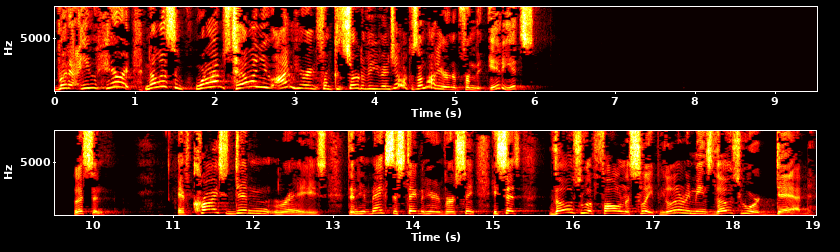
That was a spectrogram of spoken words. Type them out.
But you hear it. Now listen, what I'm telling you, I'm hearing from conservative evangelicals. I'm not hearing it from the idiots. Listen, if Christ didn't raise, then he makes a statement here in verse 10. He says, Those who have fallen asleep. He literally means those who are dead.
